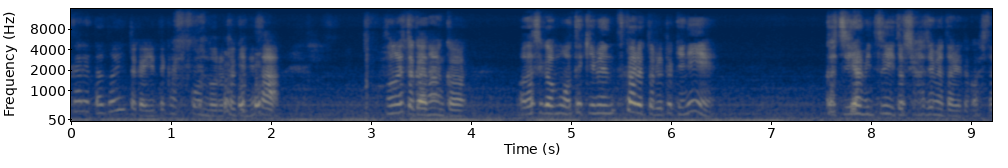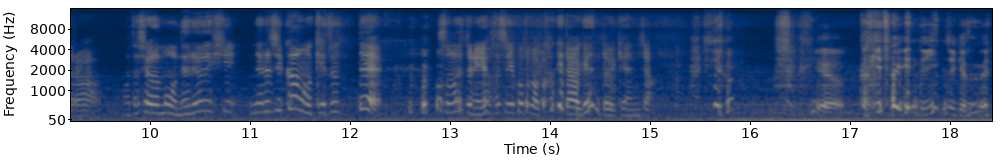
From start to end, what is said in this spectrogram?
疲れたぞいとか言って書き込んどる時にさその人がなんか私がもうてきめん疲れとる時にガチ闇ツイートし始めたりとかしたら私はもう寝る日寝る時間を削って その人に優しい言葉をかけてあげんといけんじゃん。いやかけてあげんでいいんじゃけどね。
